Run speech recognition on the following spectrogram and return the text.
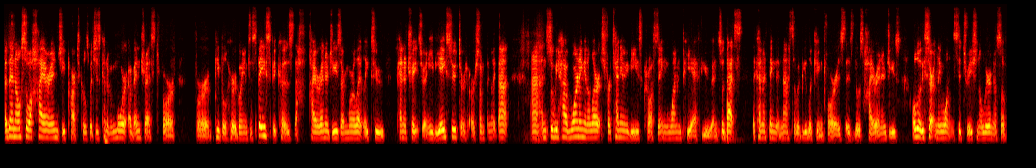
but then also a higher energy particles, which is kind of a more of interest for for people who are going into space because the higher energies are more likely to penetrate through an EVA suit or, or something like that. Uh, and so we have warning and alerts for 10 MeVs crossing one PFU. And so that's the kind of thing that NASA would be looking for is, is those higher energies, although they certainly want the situational awareness of,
